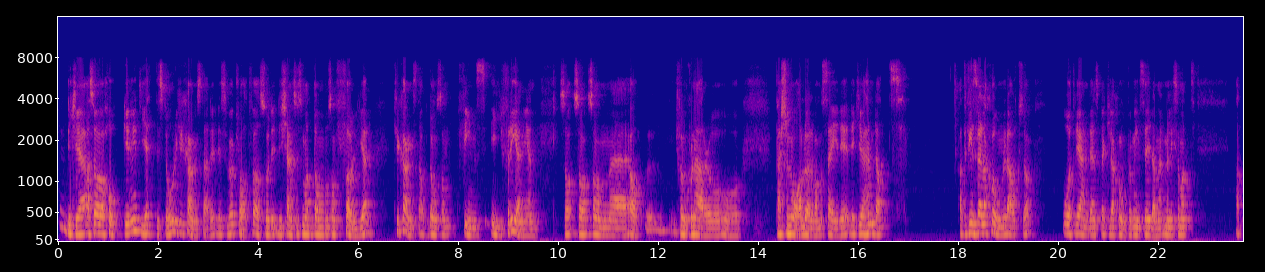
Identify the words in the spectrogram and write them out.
det kan, alltså, hockeyn är inte jättestor i Kristianstad, det, det ska vi ha klart för oss. Och det, det känns ju som att de som följer Kristianstad och de som finns i föreningen så, så, som eh, ja, funktionärer och, och personal, eller vad man säger, det, det kan ju hända att, att det finns relationer där också återigen, det är en spekulation från min sida, men, men liksom att, att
